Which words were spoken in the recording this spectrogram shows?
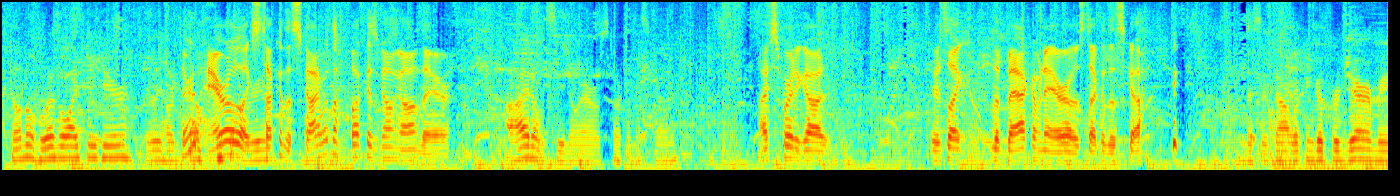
I don't know who has a life lead here. It's really hard Is there an arrow like stuck in the sky? What the fuck is going on there? I don't see no arrow stuck in the sky. I swear to god. it's like the back of an arrow stuck in the sky. This is not looking good for Geremy.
